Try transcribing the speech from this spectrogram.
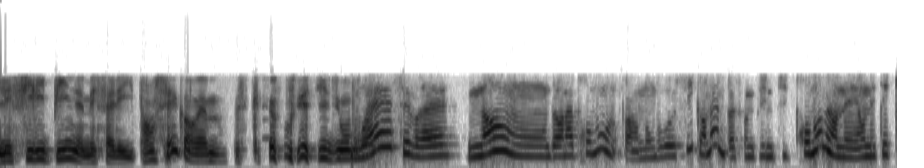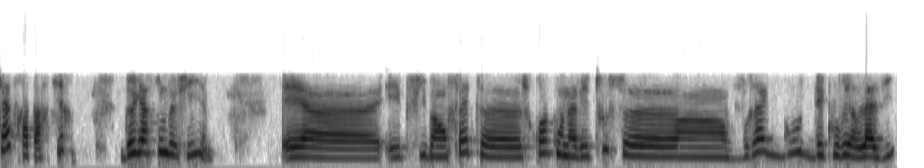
les Philippines, mais fallait y penser quand même, parce que vous étiez nombreux. Ouais, c'est vrai. Non, dans la promo, enfin nombreux aussi quand même, parce qu'on était une petite promo, mais on, est, on était quatre à partir, deux garçons, deux filles. Et, euh, et puis, bah, en fait, euh, je crois qu'on avait tous euh, un vrai goût de découvrir l'Asie.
